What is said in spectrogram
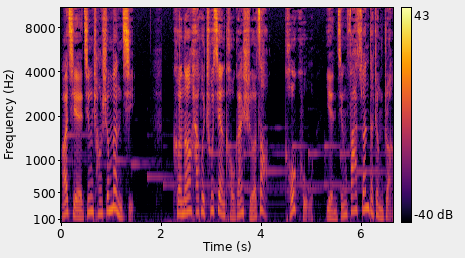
而且经常生闷气，可能还会出现口干舌燥、口苦、眼睛发酸的症状。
